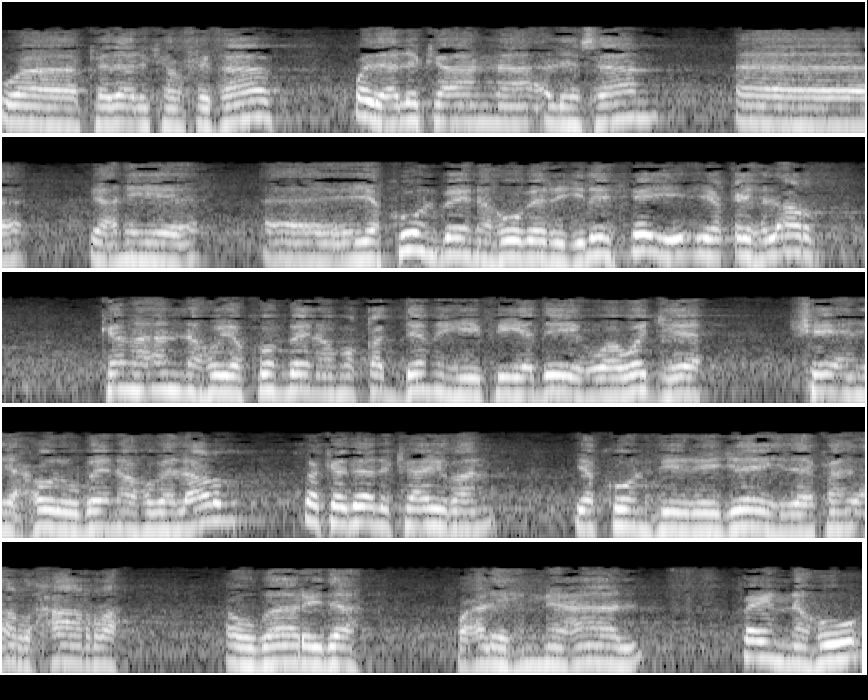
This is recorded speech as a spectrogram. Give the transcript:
وكذلك الخفاف وذلك أن الإنسان آه، يعني آه، يكون بينه وبين رجليه شيء يقيه الأرض كما أنه يكون بين مقدمه في يديه ووجهه شيء يحول بينه وبين الأرض فكذلك أيضا يكون في رجليه إذا كانت الأرض حارة أو باردة وعليه النعال فإنه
